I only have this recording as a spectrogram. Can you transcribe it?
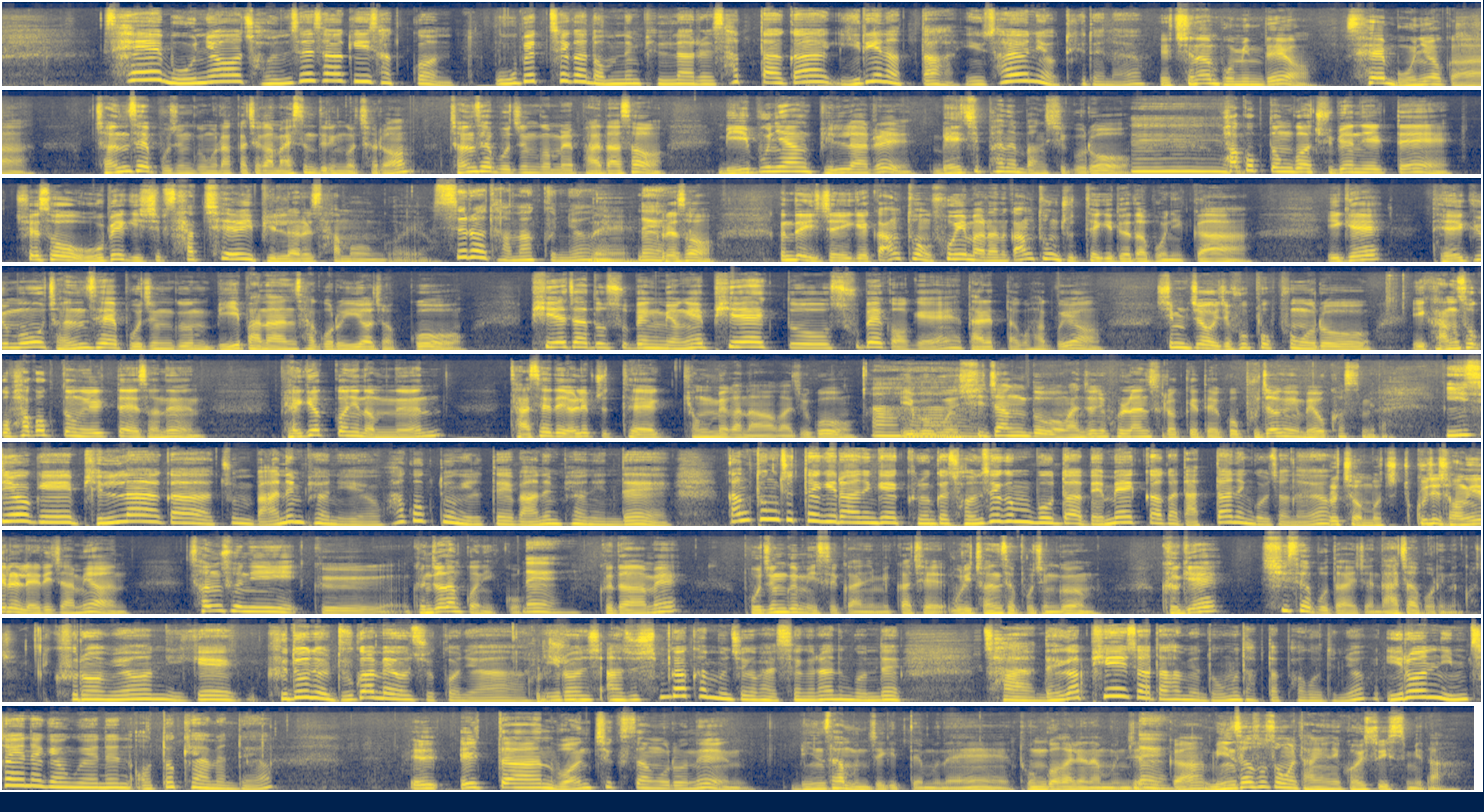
새 모녀 전세 사기 사건 500채가 넘는 빌라를 샀다가 일이 났다. 이 사연이 어떻게 되나요? 예, 지난 봄인데요. 새 모녀가 전세 보증금을 아까 제가 말씀드린 것처럼 전세 보증금을 받아서 미분양 빌라를 매집하는 방식으로 음, 화곡동과 주변 일대에 최소 524채의 빌라를 사 모은 거예요. 쓸어 담았군요. 네. 그래서 근데 이제 이게 깡통 소위 말하는 깡통 주택이 되다 보니까 이게 대규모 전세 보증금 미반환 사고로 이어졌고 피해자도 수백 명에 피해액도 수백억에 달했다고 하고요. 심지어 이제 후폭풍으로 이 강서구 화곡동 일대에서는 100여 건이 넘는 다세대 연립주택 경매가 나와가지고 아하. 이 부분 시장도 완전히 혼란스럽게 되고 부작용이 매우 컸습니다. 이 지역에 빌라가 좀 많은 편이에요. 화곡동 일대에 많은 편인데 깡통주택이라는 게 그러니까 전세금보다 매매가가 낮다는 거잖아요. 그렇죠. 뭐 굳이 정의를 내리자면 선순위 그 근저당권이 있고 네. 그 다음에 보증금이 있을 거 아닙니까? 제 우리 전세 보증금 그게 시세보다 이제 낮아 버리는 거죠. 그러면 이게 그 돈을 누가 메워줄 거냐 그렇죠. 이런 시- 아주 심각한 문제가 발생을 하는 건데 자 내가 피해자다 하면 너무 답답하거든요. 이런 임차인의 경우에는 어떻게 하면 돼요? 일, 일단 원칙상으로는 민사 문제이기 때문에 돈과 관련한 문제니까 민사 소송을 당연히 걸 수 있습니다.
